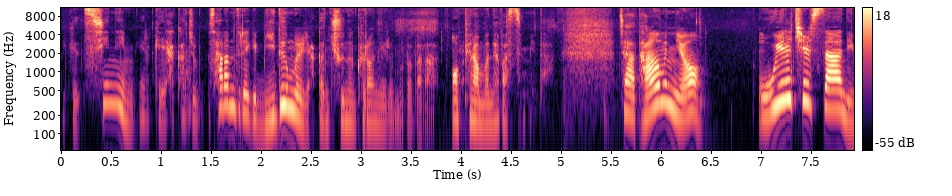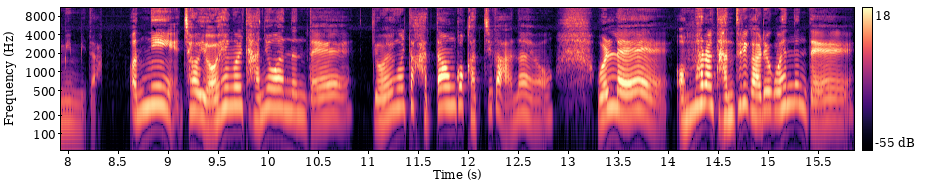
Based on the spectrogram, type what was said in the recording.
이렇게 신임, 이렇게 약간 좀 사람들에게 믿음을 약간 주는 그런 이름으로다가 어필 한번 해봤습니다. 자, 다음은요. 5174님입니다. 언니, 저 여행을 다녀왔는데 여행을 다 갔다 온 것 같지가 않아요. 원래 엄마랑 단둘이 가려고 했는데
